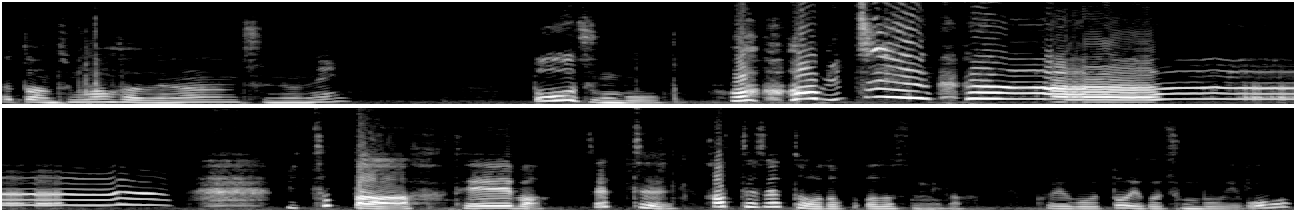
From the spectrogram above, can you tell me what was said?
일단 증명사진은 준현이, 또 중복. 아, 아 미친! 아! 미쳤다. 대박. 세트. 하트 세트 얻었, 얻었습니다. 그리고 또 이거 중복이고.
